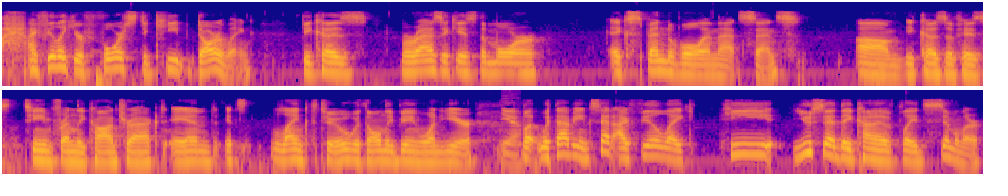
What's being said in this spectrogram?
I feel like you're forced to keep Darling because Mrazek is the more expendable in that sense um, because of his team friendly contract and its length too, with only being one year. Yeah. But with that being said, I feel like he. You said they kind of played similar.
